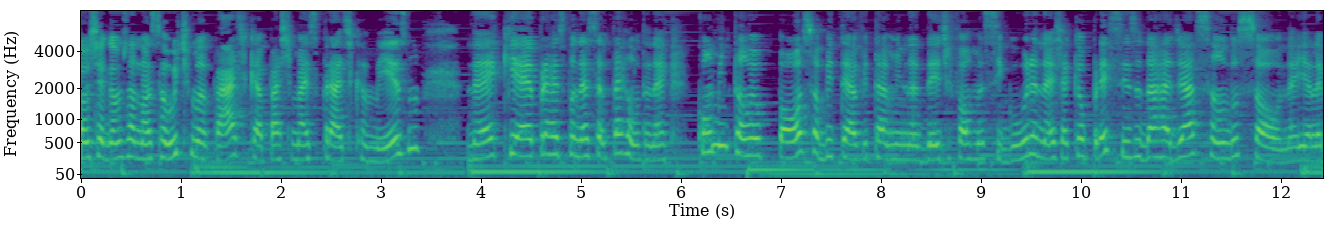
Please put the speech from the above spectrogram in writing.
Então chegamos à nossa última parte, que é a parte mais prática mesmo, né? Que é para responder essa pergunta, né? Como então eu posso obter a vitamina D de forma segura, né? Já que eu preciso da radiação do sol, né? E ela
